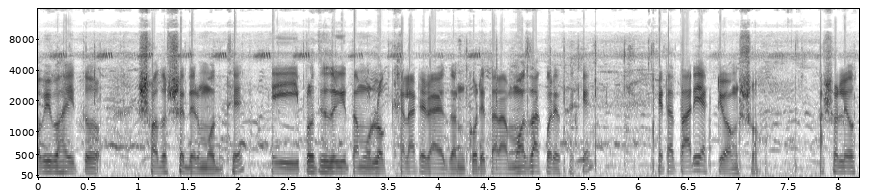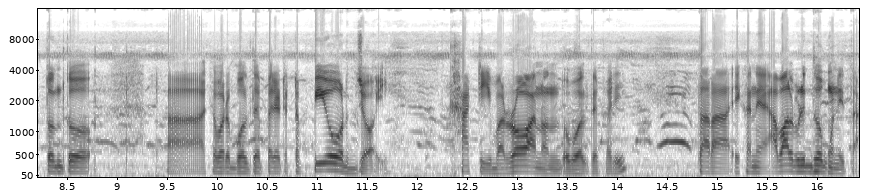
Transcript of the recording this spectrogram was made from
অবিবাহিত সদস্যদের মধ্যে এই প্রতিযোগিতামূলক খেলাটির আয়োজন করে তারা মজা করে থাকে। এটা তারই একটি অংশ। আসলে অত্যন্ত একেবারে বলতে পারি এটা একটা পিওর জয়, খাঁটি বা র আনন্দ বলতে পারি। তারা এখানে আবাল বৃদ্ধ বনিতা,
